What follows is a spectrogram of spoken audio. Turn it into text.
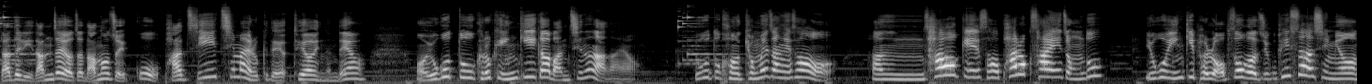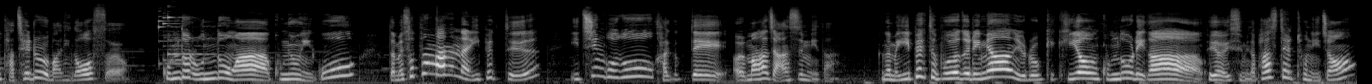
나들이 남자 여자 나눠져 있고 바지 치마 이렇게 되, 되어 있는데요. 어, 요것도 그렇게 인기가 많지는 않아요. 요것도 거- 경매장에서 한 4억에서 8억 사이 정도? 요거 인기 별로 없어가지고 필수하시면 다 재료로 많이 넣었어요. 곰돌 운동화 공용이고 그다음에 소풍 가는 날 이펙트 이 친구도 가격대 얼마 하지 않습니다. 그다음에 이펙트 보여드리면 이렇게 귀여운 곰돌이가 되어 있습니다. 파스텔 톤이죠.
